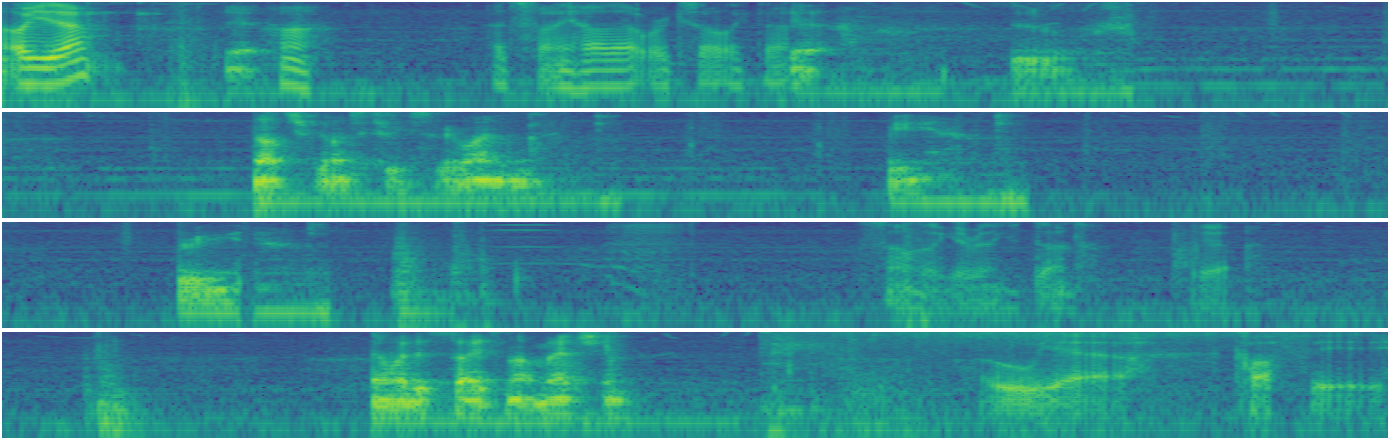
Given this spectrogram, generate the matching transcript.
Oh, yeah? Yeah. Huh. That's funny how that works out like that. Yeah. Two. No, it should be one, two, three. So we're one, three, three. Sounds like everything's done. Yeah. And why this side's not matching Oh, yeah. Coffee.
